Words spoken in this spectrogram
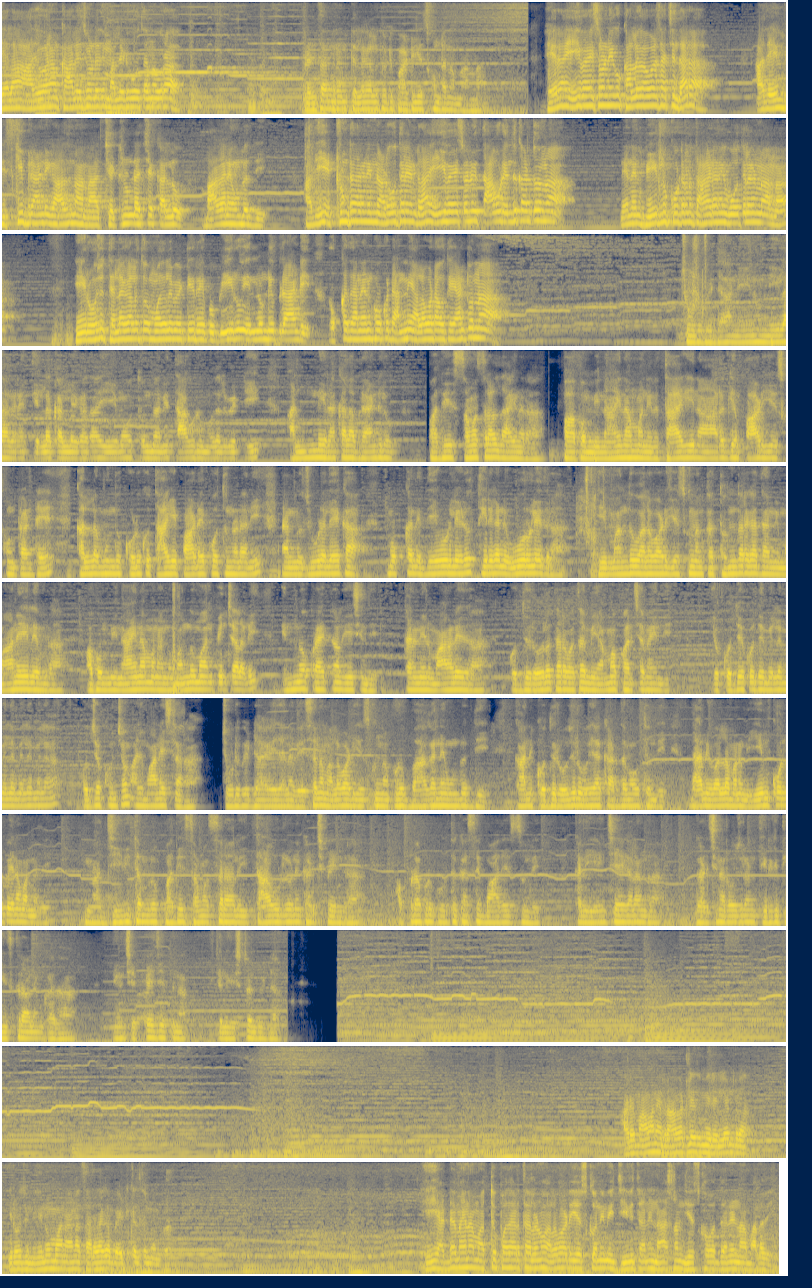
ఇలా ఆదివారం కాలేజ్ ఉండేది మళ్ళీ పోతున్నావురా? ఫ్రెండ్స్ అందరం తెల్లగల్లతోటి పార్టీ చేసుకుంటానమ్మా అన్న. ఏరా ఈ వయసులో నీకు కళ్ళు కావాల్సి వచ్చిందారా? అదేం విస్కీ బ్రాండ్ కాదు నాన్న చెట్టు నుండి వచ్చే కళ్ళు బాగానే ఉండొద్ది. అది ఎట్లుంటుందని నిన్ను అడుగుతలేనురా ఈ వయసులో నీకు తాగుడు ఎందుకు అంటున్నా? నేను నేను బీర్లు కూటలు తాగడానికి పోతలేను నాన్న. ఈ రోజు తెల్లగలతో మొదలుపెట్టి రేపు బీరు ఎల్లుండి బ్రాండి ఒక్కదానికి ఒకటి అన్ని అలవాటు అవుతాయి అంటున్నా. చూడు బిడ్డ నేను నీలాగానే తెల్ల కళ్ళే కదా ఏమవుతుందని తాగుడు మొదలుపెట్టి అన్ని రకాల బ్రాండ్లు పది సంవత్సరాలు తాగినరా. పాపం మీ నాయనమ్మ నేను తాగి నా ఆరోగ్యం పాడు చేసుకుంటుంటే కళ్ళ ముందు కొడుకు తాగి పాడైపోతున్నాడని నన్ను చూడలేక మొక్కని దేవుడు లేడు తిరగని ఊరు లేదురా. ఈ మందు అలవాటు చేసుకున్నంత తొందరగా దాన్ని మానేయలేమురా. పాపం మీ నాయనమ్మ నన్ను మందు మానిపించాలని ఎన్నో ప్రయత్నాలు చేసింది కానీ నేను మానలేదురా. కొద్ది రోజుల తర్వాత మీ అమ్మ పరిచయం అయింది ఇక కొద్ది కొద్ది మెల్లమెల్ల మెల్లమెల్లగా కొంచెం కొంచెం అది మానేసినారా? చూడు బిడ్డ ఏదైనా వ్యసనం అలవాటు చేసుకున్నప్పుడు బాగానే ఉండుద్ది. కానీ కొద్ది రోజులు పోయాక అర్థమవుతుంది. దానివల్ల మనం ఏం కోల్పోయినామన్నది నా జీవితంలో పది సంవత్సరాలు ఈ తాగుడులోనే గడిచిపోయిందిరా. అప్పుడప్పుడు గుర్తుకొస్తే బాధేస్తుంది. కానీ ఏం చేయగలనురా? గడిచిన రోజులను తిరిగి తీసుకురాలేం కదా? నేను చెప్పే చెప్పిన ఇక నీ ఇష్టం బిడ్డ. అరే మామ నేను రావట్లేదు మీరు వెళ్ళండి రా. ఈరోజు నేను మా నాన్న సరదాగా బయటకు వెళ్తున్నాం రా. ఈ అడ్డమైన మత్తు పదార్థాలను అలవాటు చేసుకొని నీ జీవితాన్ని నాశనం చేసుకోవద్దని నా మనవి.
